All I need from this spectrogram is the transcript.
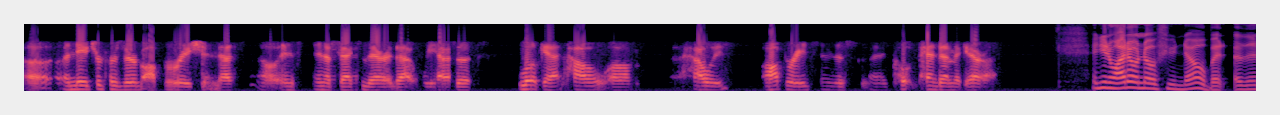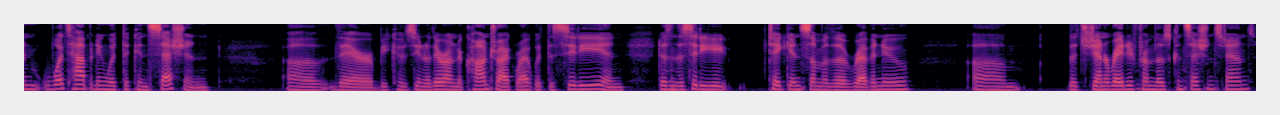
uh, a nature preserve operation that's uh, in, in effect there that we have to look at how um, how it operates in this uh, pandemic era. And you know, I don't know if you know, but uh, then what's happening with the concession uh, there? Because you know they're under contract, right, with the city, and doesn't the city take in some of the revenue um, that's generated from those concession stands?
